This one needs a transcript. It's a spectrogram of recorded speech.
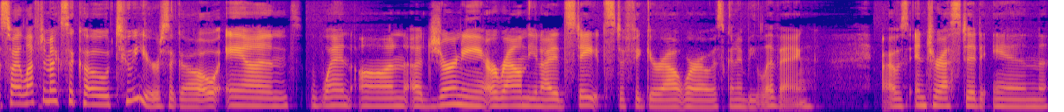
So I left Mexico two years ago and went on a journey around the United States to figure out where I was going to be living. I was interested in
